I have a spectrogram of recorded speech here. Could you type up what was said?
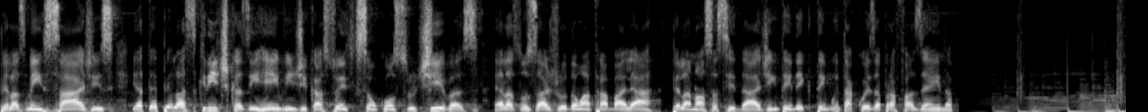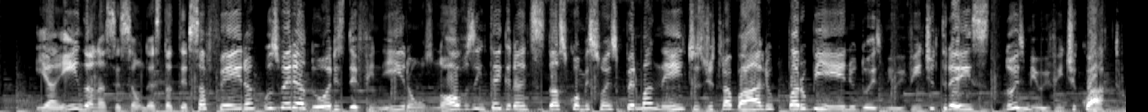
pelas mensagens e até pelas críticas e reivindicações que são construtivas. Elas nos ajudam a trabalhar pela nossa cidade e entender que tem muita coisa para fazer ainda. E ainda na sessão desta terça-feira, os vereadores definiram os novos integrantes das comissões permanentes de trabalho para o biênio 2023-2024.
